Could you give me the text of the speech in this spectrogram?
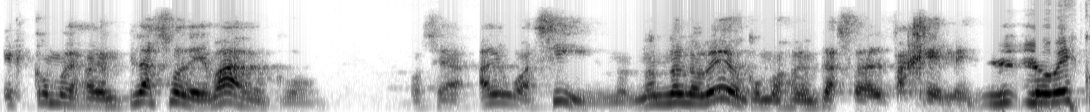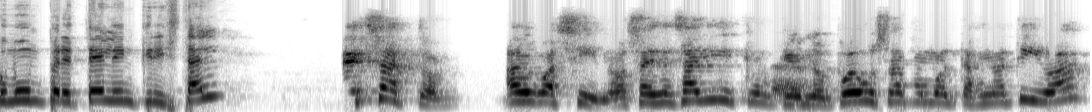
Es como el reemplazo de Barco. O sea, algo así. No, no, no lo veo como reemplazo de Alfajeme. ¿Lo ves como un pretel en cristal? Exacto, algo así, ¿no? O sea, es alguien que, que lo puede usar como alternativa.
